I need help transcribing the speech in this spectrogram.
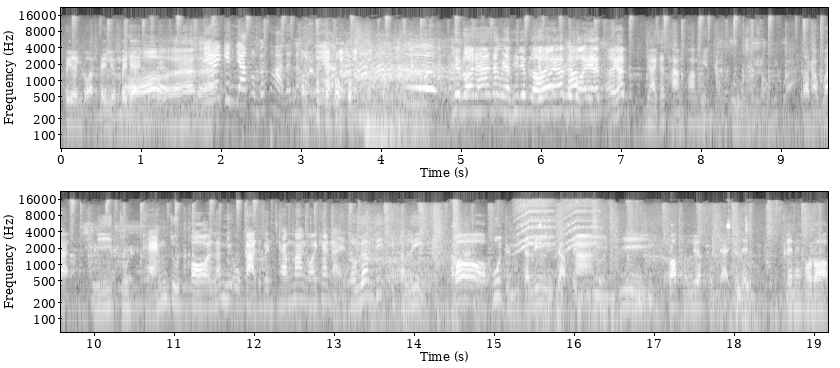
เอามาเตือนก่อนใบเหลืองใบแดงอ๋อมาเตือนเหรอฮะนี่ให้กินยากล่อมประสาทแล้วนะคุณเนี่ยคือเรียบร้อยนะฮะนั่งเป็นที่เรียบร้อยเรียบร้อยครับเรียบร้อยครับเาละครับ อยากจะถามความเห็นของกูรูทั้งสองดีกว่านะครับว่ามีจุดแข็งจุดอ่อน และมีโอกาสจะเป็นแชมป์มากน้อยแค่ไหน เราเริ่มที่อิตาลี ก็พูดถึงอิตาลีจะเป็นอ่าทีมที่รอบคัดเลือกส่วนใหญ่จะเล่นเล่นให้เข้ารอบ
